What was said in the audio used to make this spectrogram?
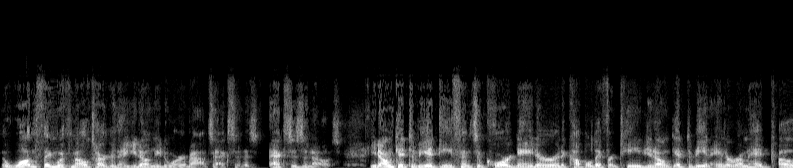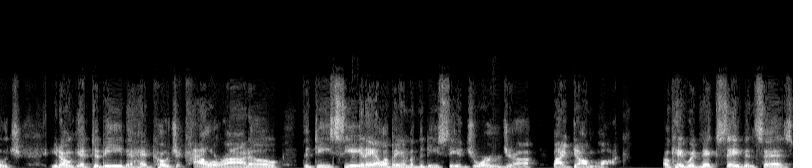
the one thing with Mel Tucker that you don't need to worry about is X's, X's and O's. You don't get to be a defensive coordinator at a couple different teams. You don't get to be an interim head coach. You don't get to be the head coach at Colorado, the DC at Alabama, the DC at Georgia by dumb luck. Okay, when Nick Saban says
